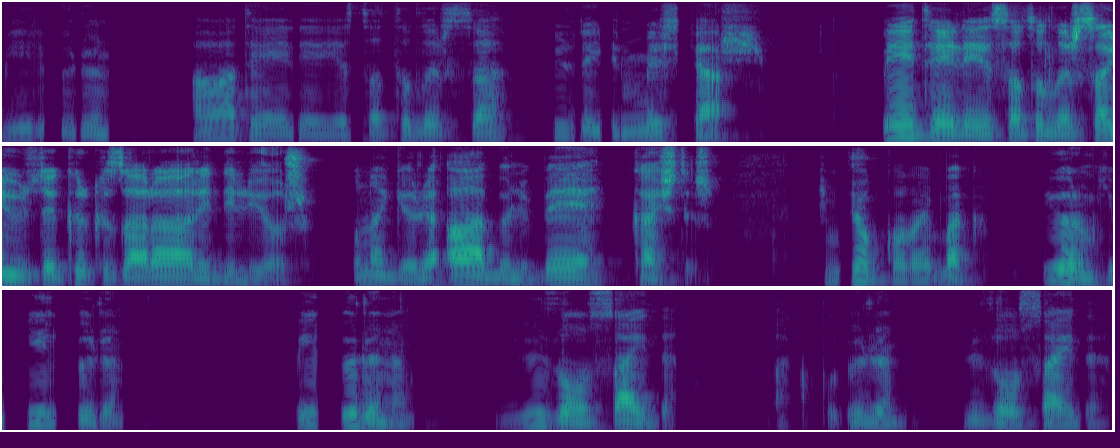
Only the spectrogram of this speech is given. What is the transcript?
bir ürün A TL'ye satılırsa %25 kar. B TL'ye satılırsa %40 zarar ediliyor. Buna göre A bölü B kaçtır? Şimdi çok kolay bak. Diyorum ki bir ürün bir ürünün 100 olsaydı bak bu ürün 100 olsaydı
